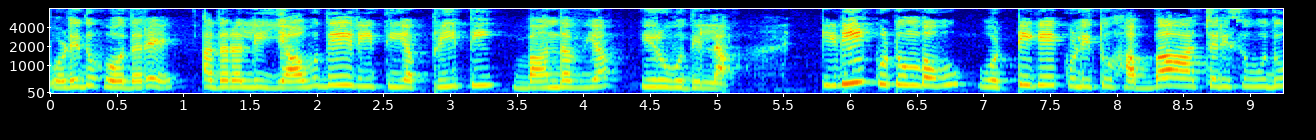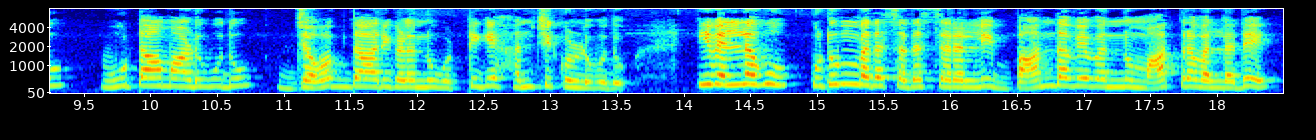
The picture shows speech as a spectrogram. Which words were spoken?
ಒಡೆದು ಹೋದರೆ ಅದರಲ್ಲಿ ಯಾವುದೇ ರೀತಿಯ ಪ್ರೀತಿ, ಬಾಂಧವ್ಯ ಇರುವುದಿಲ್ಲ. ಇಡೀ ಕುಟುಂಬವು ಒಟ್ಟಿಗೆ ಕುಳಿತು ಹಬ್ಬ ಆಚರಿಸುವುದು, ಊಟ ಮಾಡುವುದು, ಜವಾಬ್ದಾರಿಗಳನ್ನು ಒಟ್ಟಿಗೆ ಹಂಚಿಕೊಳ್ಳುವುದು. ಇವೆಲ್ಲವೂ ಕುಟುಂಬದ ಸದಸ್ಯರಲ್ಲಿ ಬಾಂಧವ್ಯವನ್ನು ಮಾತ್ರವಲ್ಲದೆ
